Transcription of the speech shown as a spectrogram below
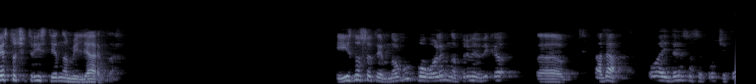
541 милиарда. И износот е многу поголем, например, вика, а, а да, ова интересно се прочита,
